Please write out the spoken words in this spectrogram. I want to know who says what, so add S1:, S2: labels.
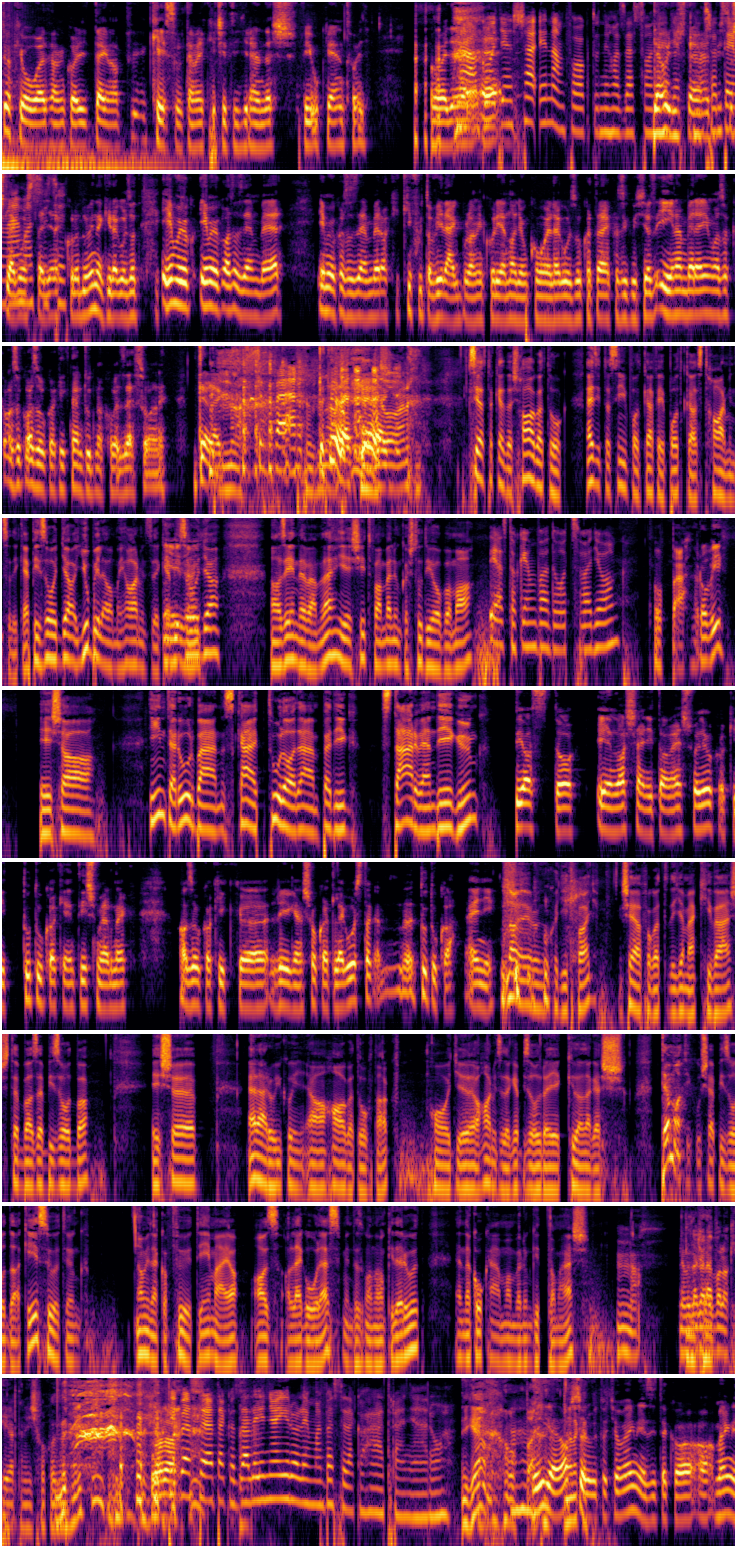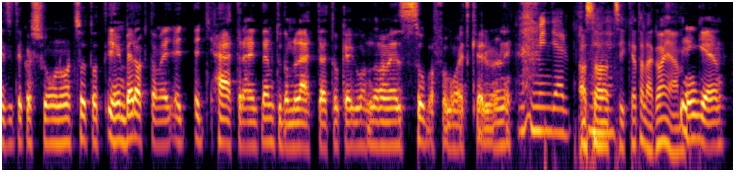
S1: tök jó volt, amikor így tegnap készültem egy kicsit így rendes fiúként, hogy
S2: hogy, Na, e, hogy én, se, én nem fogok tudni hozzászólni
S1: De hogy is te, hát biztos legoztál gyerekkorodban, mindenki legozott. Én vagyok, én vagyok az az ember, én vagyok az az ember, aki kifut a világból, amikor ilyen nagyon komoly legózókat találkozik, úgyhogy az én embereim azok azok, azok akik nem tudnak hozzászólni. Tényleg.
S2: Na. Szuper.
S1: tényleg, tényleg.
S3: Sziasztok, kedves hallgatók! Ez itt a Sinfot Café Podcast 30. epizódja, jubileumi 30. Igen. epizódja. Az én nevem Lehi, és itt van velünk a stúdióban ma.
S2: Sziasztok, én Vadóc vagyok.
S4: Hoppá, Robi.
S3: És a Interurbán Skype túloldán pedig sztár vendégünk.
S1: Sziasztok, én Lassányi Tamás vagyok, akit tutukaként ismernek azok, akik régen sokat legóztak. Tutuka, ennyi.
S3: Nagyon örülünk, hogy itt vagy, és elfogadtad így a meghívást ebbe az epizódba, és eláruljuk a hallgatóknak, hogy a 30. epizódra egy különleges tematikus epizóddal készültünk, aminek a fő témája az a Lego lesz, mint ez gondolom kiderült. Ennek okán van velünk itt Tamás.
S4: Na, de legalább valaki érteni is fog hozni.
S2: Ti beszéltek az elényeiről, én majd beszélek a hátrányáról.
S3: Igen?
S1: Hoppa. Igen, abszolút, hogyha megnézitek a, a, megnézitek a show notes-ot, ott én beraktam egy, egy, egy hátrányt, nem tudom, láttátok-e, gondolom, ez szóba fog majd kerülni.
S2: Mindjárt.
S3: Azt mindjárt. a cikket a legalján?
S1: Igen.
